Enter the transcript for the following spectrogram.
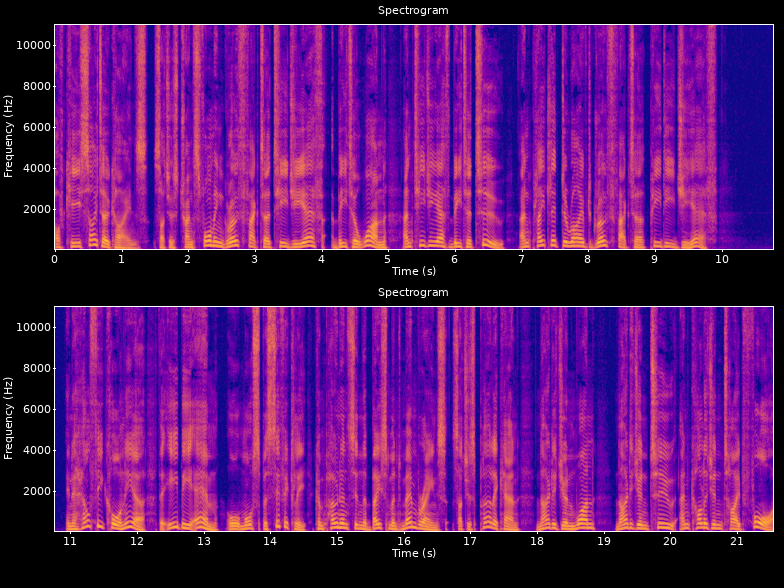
of key cytokines, such as transforming growth factor TGF beta 1 and TGF beta 2, and platelet derived growth factor PDGF. In a healthy cornea, the EBM, or more specifically, components in the basement membranes such as perlecan, nidogen 1, nidogen 2, and collagen type 4,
